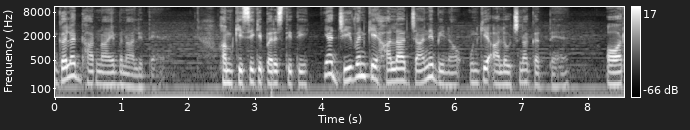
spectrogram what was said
गलत धारणाएँ बना लेते हैं। हम किसी की परिस्थिति या जीवन के हालात जाने बिना उनकी आलोचना करते हैं। और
